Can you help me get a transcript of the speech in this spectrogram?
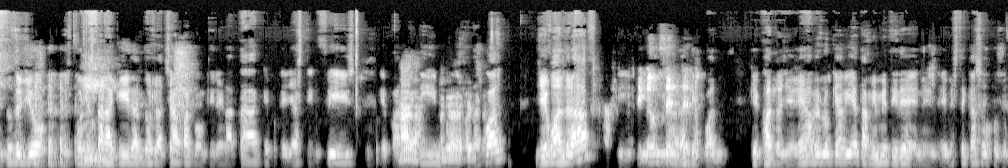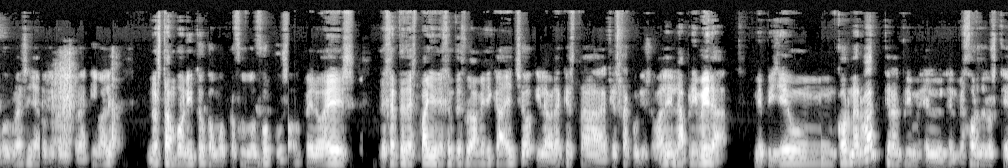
Entonces yo, después de estar aquí dándos la chapa con Kiren Ataque, porque Justin Fish, que para Nada, ti, para cual, llego al draft y, y- y la verdad center. que cuando, que cuando llegué a ver lo que había, también me tiré, en, el- en este caso, os, os voy a enseñar lo que tengo por aquí, ¿vale? No es tan bonito como Pro Football Focus, pero es de gente de España y de gente de Sudamérica hecho y la verdad que está, que está curioso, ¿vale? En la primera me pillé un cornerback, que era el, el- mejor de los, que,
